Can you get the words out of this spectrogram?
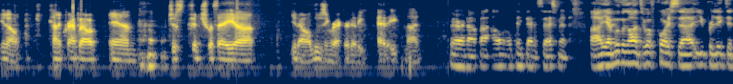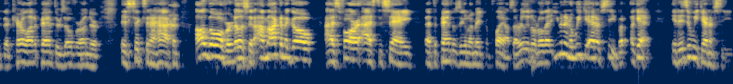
you know kind of crap out and just finish with a uh, you know a losing record at eight at eight and nine. Fair enough. I'll, I'll take that assessment. Uh, yeah, moving on to, of course, uh, you predicted the Carolina Panthers over under is six and a half, and I'll go over. Now, listen, I'm not going to go as far as to say that the Panthers are going to make the playoffs. I really don't know that, even in a weak NFC. But again, it is a weak NFC,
